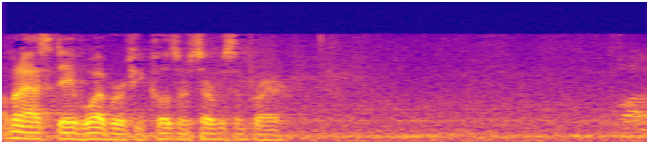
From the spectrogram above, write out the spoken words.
I'm going to ask Dave Weber if he close our service in prayer. Father,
